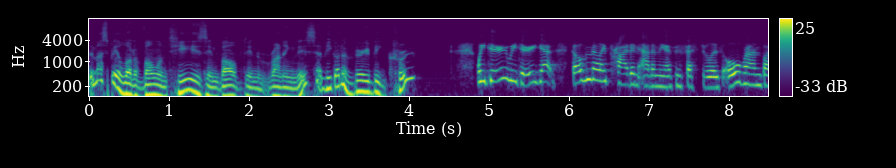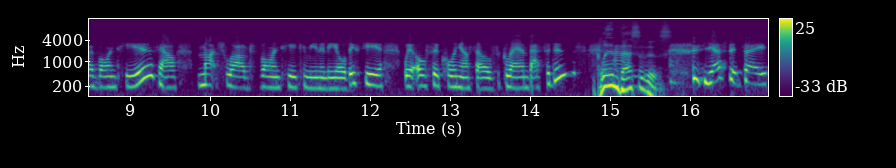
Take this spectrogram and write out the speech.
There must be a lot of volunteers involved in running this. Have you got a very big crew? We do, we do, yep. Goulburn Valley Pride and Out in the Open Festival is all run by volunteers, our much loved volunteer community. Or this year, we're also calling ourselves Glambassadors. Glambassadors. yes, it's a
